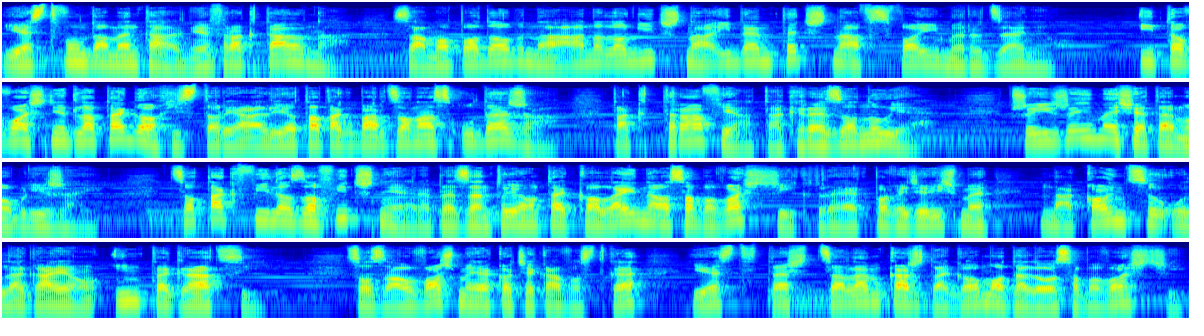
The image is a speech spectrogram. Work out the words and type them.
jest fundamentalnie fraktalna, samopodobna, analogiczna, identyczna w swoim rdzeniu. I to właśnie dlatego historia Eliota tak bardzo nas uderza, tak trafia, tak rezonuje. Przyjrzyjmy się temu bliżej. Co tak filozoficznie reprezentują te kolejne osobowości, które, jak powiedzieliśmy, na końcu ulegają integracji co zauważmy jako ciekawostkę, jest też celem każdego modelu osobowości.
